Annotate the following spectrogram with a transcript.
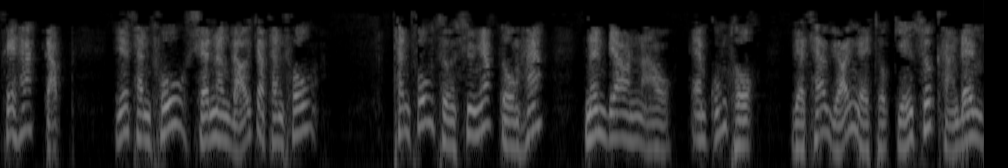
khi hát cặp với Thanh Phú sẽ nâng đỡ cho Thanh Phú. Thanh Phú thường xuyên nhắc tuồng hát, nên bao nào em cũng thuộc và theo dõi nghệ thuật diễn xuất hàng đêm,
